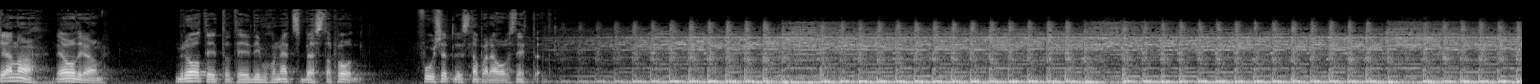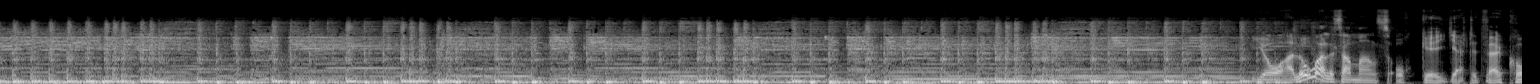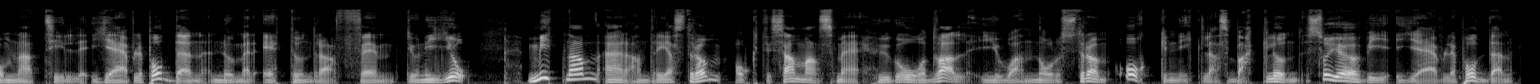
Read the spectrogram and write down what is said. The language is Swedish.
Tjena, det är Adrian. Bra att hitta till division 1s bästa podd. Fortsätt lyssna på det här avsnittet. Hallå allesammans och eh, hjärtligt välkomna till Gävlepodden nummer 159. Mitt namn är Andreas Ström och tillsammans med Hugo Ådvall, Johan Norrström och Niklas Backlund så gör vi Gävlepodden.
